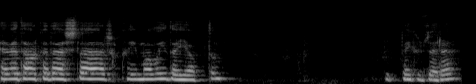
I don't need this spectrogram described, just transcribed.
Evet arkadaşlar kıymalıyı da yaptım. Bitmek üzere.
